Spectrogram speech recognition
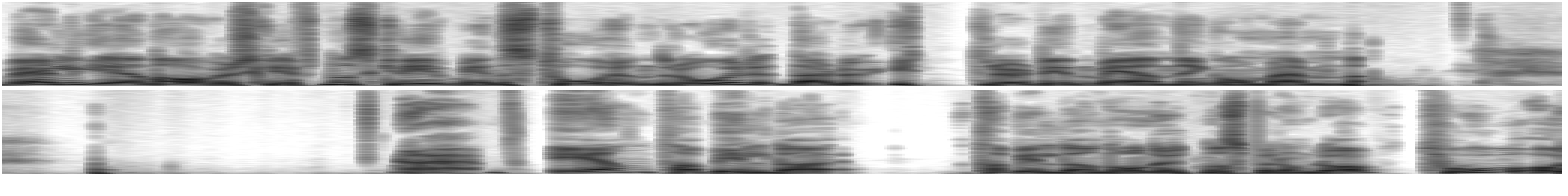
Velg en av overskriftene og skriv minst 200 ord der du ytrer din mening om emnet. 1. Ta bilde av, noen uten å spørre om lov. 2. Å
